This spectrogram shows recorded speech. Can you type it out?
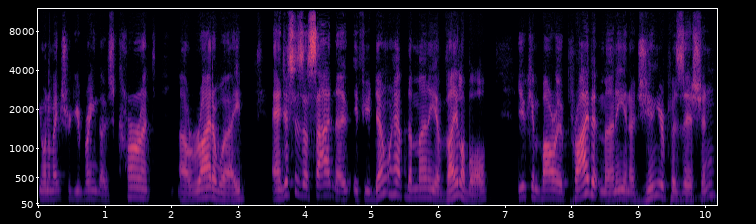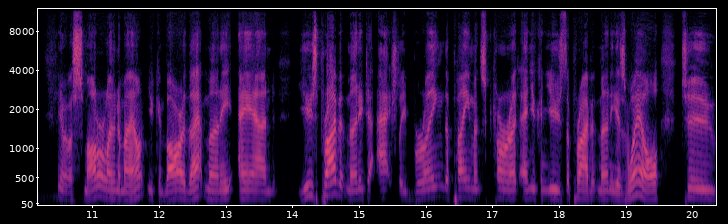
you want to make sure you bring those current uh, right away. And just as a side note, if you don't have the money available, you can borrow private money in a junior position you know, a smaller loan amount. You can borrow that money and use private money to actually bring the payments current and you can use the private money as well to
